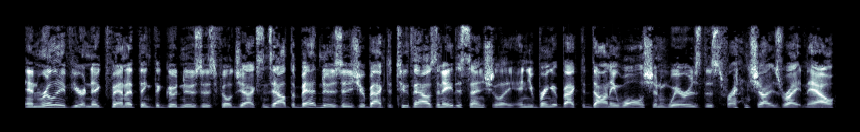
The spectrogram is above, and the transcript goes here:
And really, if you're a Knick fan, I think the good news is Phil Jackson's out. The bad news is you're back to 2008 essentially, and you bring it back to Donnie Walsh. And where is this franchise right now?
